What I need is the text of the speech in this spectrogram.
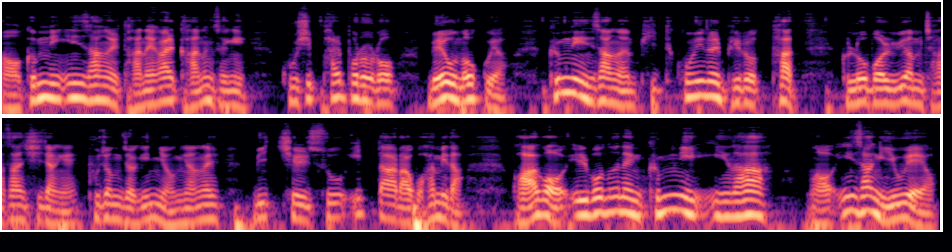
어, 금리 인상을 단행할 가능성이 98%로 매우 높고요. 금리 인상은 비트코인을 비롯한 글로벌 위험 자산 시장에 부정적인 영향을 미칠 수 있다라고 합니다. 과거 일본 은행 금리 인하 어, 인상 이후에요.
